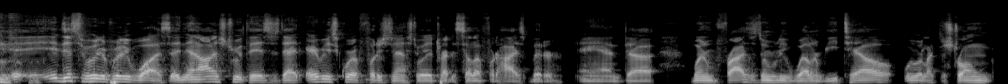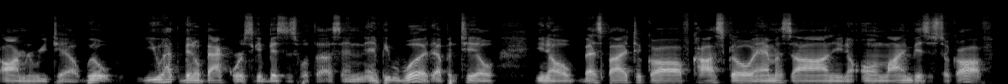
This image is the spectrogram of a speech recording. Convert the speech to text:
it, it just really, really was. And the honest truth is, is that every square footage in that store, they tried to sell it for the highest bidder. And uh, when Fry's was doing really well in retail, we were like the strong arm in retail. We'll you have to bend backwards to get business with us, and and people would up until you know Best Buy took off, Costco, Amazon, you know, online business took off.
